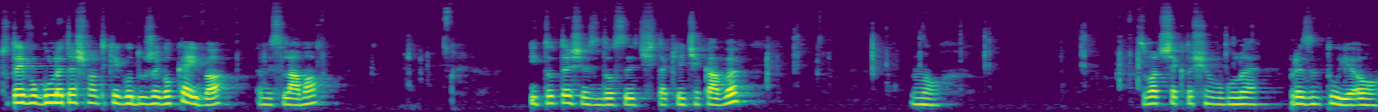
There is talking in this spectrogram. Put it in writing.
Tutaj w ogóle też mam takiego dużego cave'a. Tam jest lama. I to też jest dosyć takie ciekawe. No. Zobaczcie, jak to się w ogóle prezentuje. O.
